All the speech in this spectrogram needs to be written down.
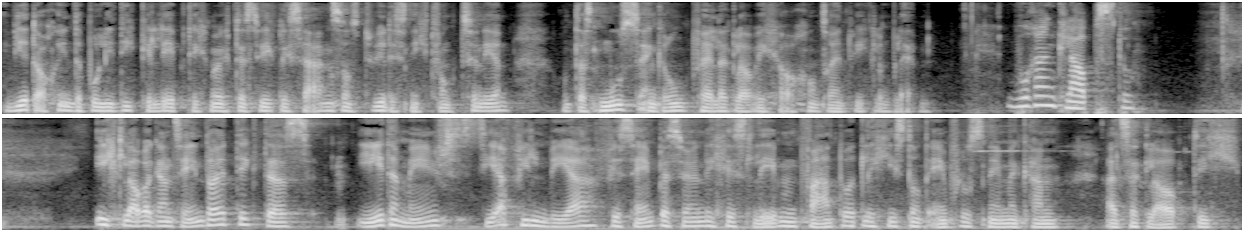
wird auch in der Politik gelebt. Ich möchte es wirklich sagen, sonst würde es nicht funktionieren. Und das muss ein Grundpfeiler, glaube ich, auch unserer Entwicklung bleiben. Woran glaubst du? Ich glaube ganz eindeutig, dass jeder Mensch sehr viel mehr für sein persönliches Leben verantwortlich ist und Einfluss nehmen kann, als er glaubt. Ich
